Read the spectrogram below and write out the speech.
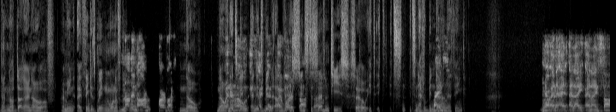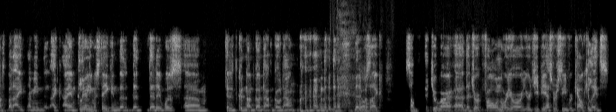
No, not that I know of. I mean, I think it's been one of the Not in our, our life. no, no, and it's know. been and it's I- been I- there since the seventies. So it, it it's it's never been Right. down. I think. No, and I and I and I thought, but I I mean I, I am clearly mistaken that that that it was um, that it could not go down go down that, that it was like something that your uh, that your phone or your your GPS receiver calculates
